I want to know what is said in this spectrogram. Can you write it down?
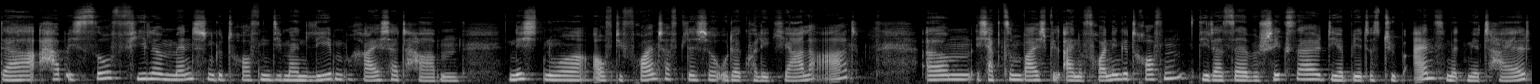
da habe ich so viele Menschen getroffen, die mein Leben bereichert haben. Nicht nur auf die freundschaftliche oder kollegiale Art. Ähm, ich habe zum Beispiel eine Freundin getroffen, die dasselbe Schicksal Diabetes Typ 1 mit mir teilt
